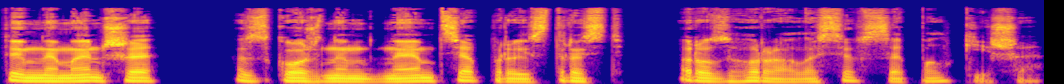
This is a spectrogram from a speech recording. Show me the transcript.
Тим не менше, з кожним днем ця пристрасть розгоралася все палкіше.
